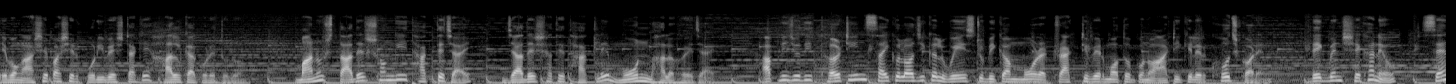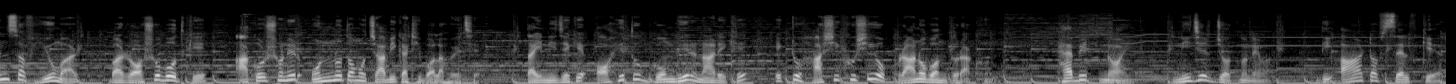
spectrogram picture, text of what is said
এবং আশেপাশের পরিবেশটাকে হালকা করে তুলুন। মানুষ তাদের সঙ্গেই থাকতে চায়, যাদের সাথে থাকলে মন ভালো হয়ে যায়। আপনি যদি thirteen psychological ways to become more অ্যাট্রাক্টিভের মতো কোনো আর্টিকেলের খোঁজ করেন, দেখবেন সেখানেও সেন্স অফ হিউমার বা রসবোধকে আকর্ষণের অন্যতম চাবিকাঠি বলা হয়েছে। তাই নিজেকে অহেতুক গম্ভীর না রেখে একটু হাসি খুশি ও প্রাণবন্ত রাখুন। হ্যাবিট নয়, নিজের যত্ন নেওয়া the art of self care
